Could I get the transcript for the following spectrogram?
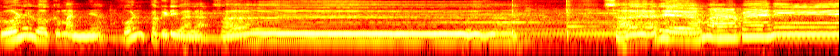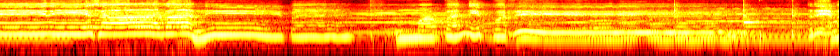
कोण लोकमान्य? कोण पगडीवाला? सारे मापनी सारा नीप मापनी परे. रे म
